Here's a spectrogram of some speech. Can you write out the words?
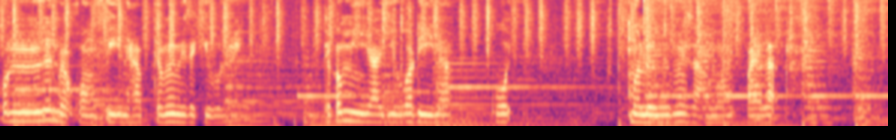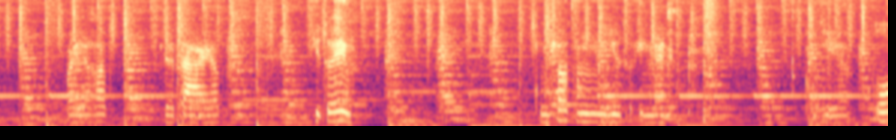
คนเล่นแบบของฟรีนะครับ จะไม่มีสกิลเลยแต่ก็มียายิวก็ดีนะครับโอ๊ยมาเลยแม่สาวน้อยไปละ ไปแล้วครับ เดี๋ยวตายครับอยู่ตัวเอง ผมชอบตรงอยู่ตัวเองนี่ยโอเคครับ โอ้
